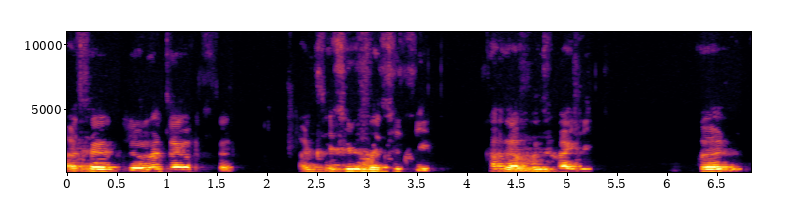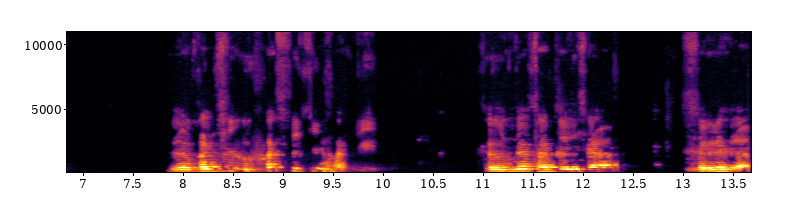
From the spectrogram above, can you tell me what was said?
असं दोघांना वाटतं आणि त्याची प्रचिती काल आपण पाहिली पण लोकांची उपस्थिती झाली तर उद्धव ठाकरेंच्या सभेला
